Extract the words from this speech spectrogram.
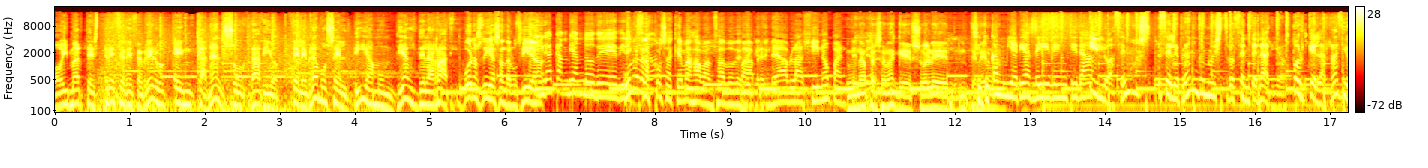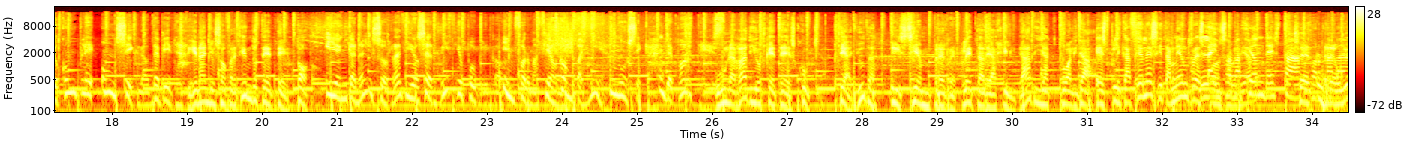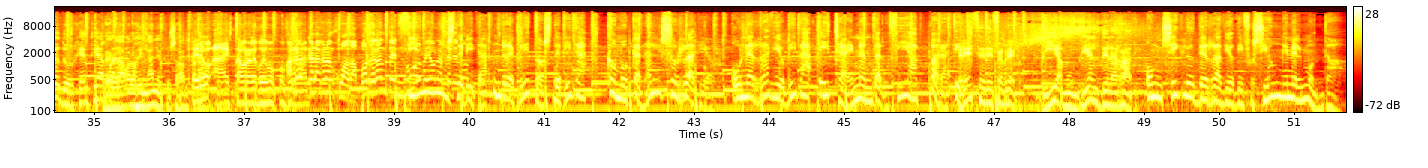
Hoy martes 13 de febrero, en Canal Sur Radio, celebramos el Día Mundial de la Radio. Buenos días, Andalucía. Irá cambiando de dirección. Una de las cosas que más ha avanzado desde Para que aprender a hablar chino, para entender... Una persona que suele tener... Si tú cambiarías de identidad... Y lo hacemos celebrando nuestro centenario, porque la radio cumple un siglo de vida. 100 años ofreciéndote de todo. Y en Canal Sur Radio, servicio público, información, compañía, música, deportes. Una radio que te escucha, te ayuda y siempre repleta de agilidad y actualidad. Explicaciones y también La información de esta jornada. Reunión de urgencia Revelaba los engaños que usaban. para- Pero a esta hora le podemos confirmar. Arranca la gran jugada, por delante 100 nueve horas años de de vida, repletos de vida, como Canal Sur Radio. Una radio viva hecha en Andalucía para ti. 13 de febrero, Día Mundial de la Radio. Un siglo de radiodifusión en el mundo.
